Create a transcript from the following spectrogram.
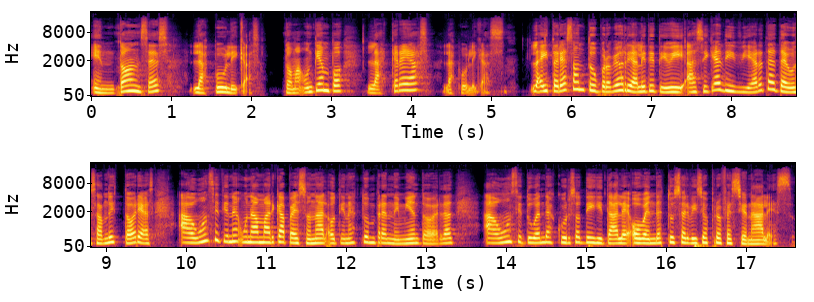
entonces las publicas. Toma un tiempo, las creas, las publicas. Las historias son tu propio reality TV, así que diviértete usando historias, aun si tienes una marca personal o tienes tu emprendimiento, ¿verdad? Aun si tú vendes cursos digitales o vendes tus servicios profesionales.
